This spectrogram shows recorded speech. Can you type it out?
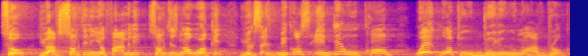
So you have something in your family, something is not working, you exercise. Because a day will come where what will do you will not have drug.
